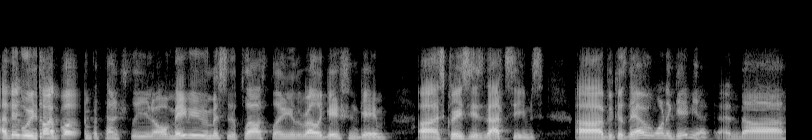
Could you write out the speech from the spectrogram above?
I think we talk about potentially, you know, maybe even missing the playoffs, playing in the relegation game. Uh, as crazy as that seems, uh, because they haven't won a game yet. And uh,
